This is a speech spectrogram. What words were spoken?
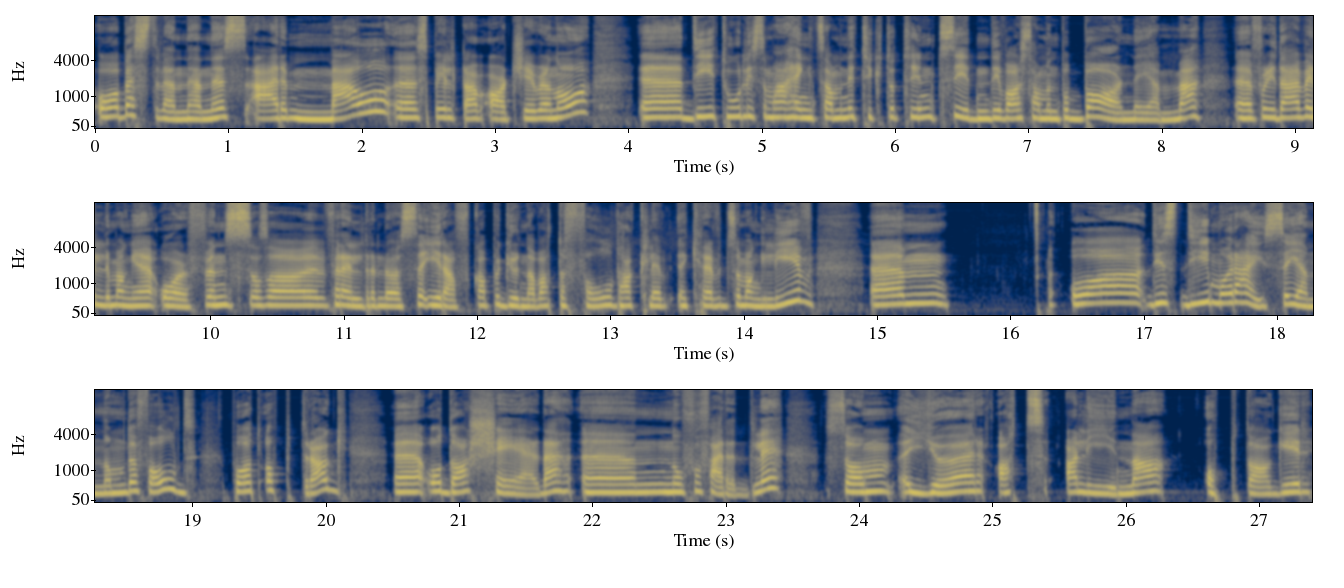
Og bestevennen hennes er Mal, eh, spilt av Archie Renault. Eh, De to liksom har hengt sammen i tykt og tynt siden de var sammen på barnehjemmet. eh, Fordi det er veldig mange orphans, altså foreldreløse, i Ravka av at The Fold har krevd så mange liv. Um, og de, de må reise gjennom The Fold på et oppdrag, eh, og da skjer det eh, noe forferdelig som gjør at Alina oppdager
